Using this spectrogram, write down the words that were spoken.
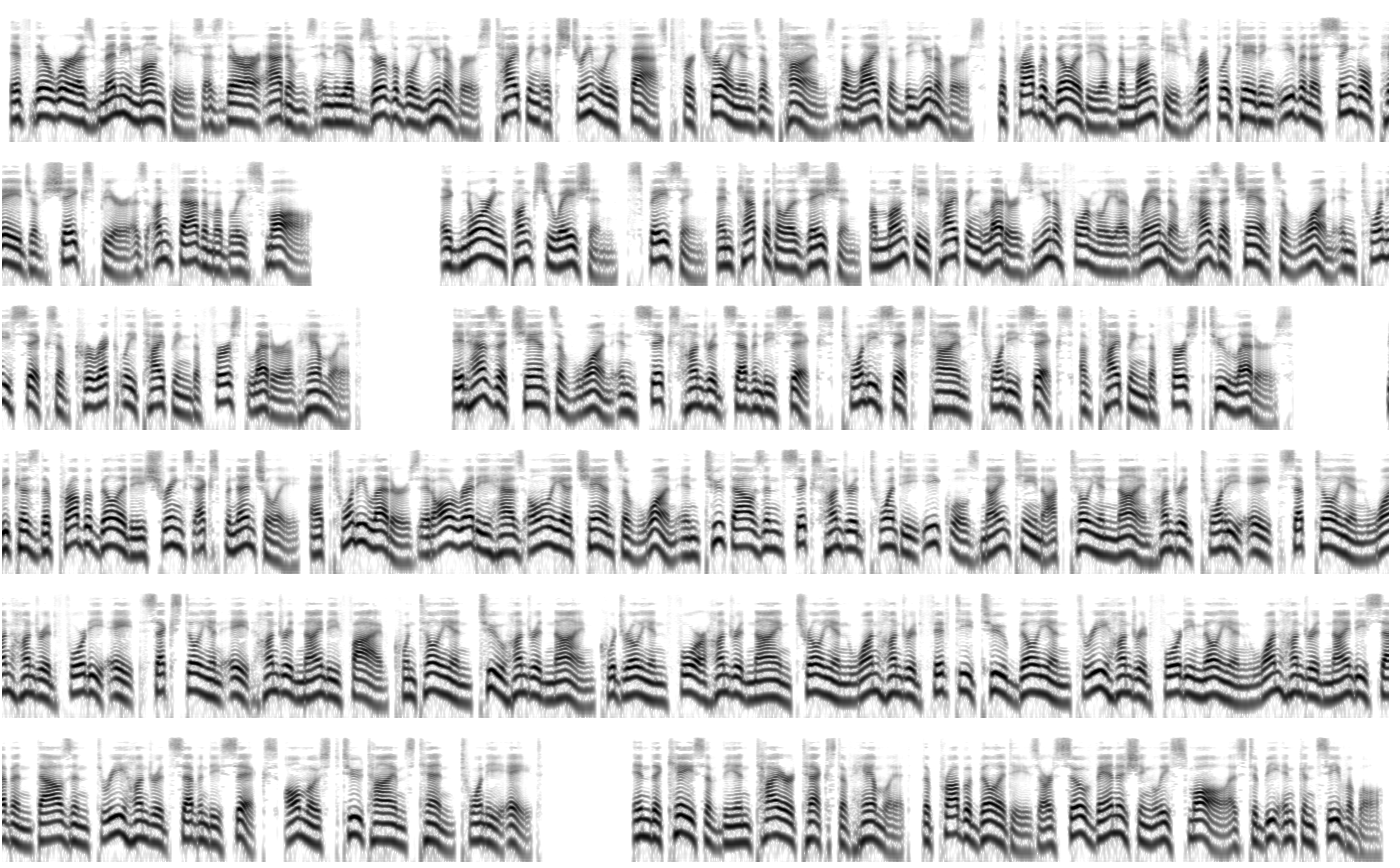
If there were as many monkeys as there are atoms in the observable universe typing extremely fast for trillions of times the life of the universe, the probability of the monkeys replicating even a single page of Shakespeare is unfathomably small. Ignoring punctuation, spacing, and capitalization, a monkey typing letters uniformly at random has a chance of 1 in 26 of correctly typing the first letter of Hamlet. It has a chance of 1 in 676 26 times 26 of typing the first two letters. Because the probability shrinks exponentially, at 20 letters it already has only a chance of 1 in 2620 equals 19 octillion 928 septillion 148 sextillion 895 quintillion 209 quadrillion 409 trillion 152 billion 340 million 197,370 76 almost 2 times 1028. In the case of the entire text of Hamlet, the probabilities are so vanishingly small as to be inconceivable.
